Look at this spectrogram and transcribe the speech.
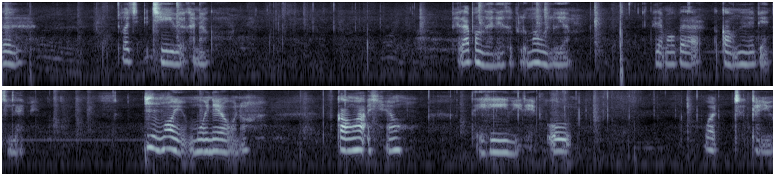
အဲတော့ချီပဲခဏကိုဘယ်လားပုံစံနဲ့ဆိုဘယ်လိုမှဝင်လို့ရမှာ အဲ့ဒါမဟုတ်ပဲလားအကောင့်နဲ့ပြန်ကြည့်လိုက်မယ်မော်ရင်မွေးနေတော့ဗောနော်ကောင်းကအရန်တေးဟီးနေတယ် oh what can you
